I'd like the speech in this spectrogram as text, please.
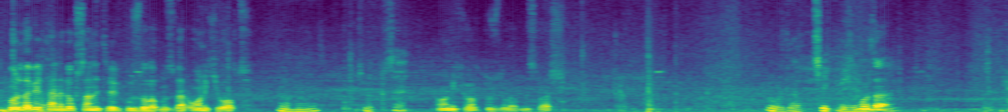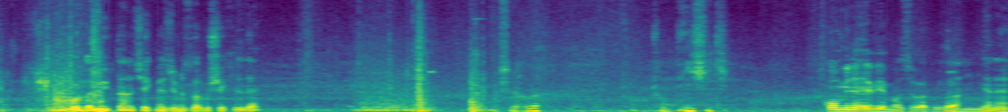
Burada bir tane 90 litrelik buzdolabımız var. 12 volt. Hı hı. Çok güzel. 12 volt buzdolabımız var. Burada çekmecemiz Burada- var. Burada büyük tane çekmecemiz var bu şekilde. Maşallah. Çok değişik. Kombine ev yemeği var burada gene.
